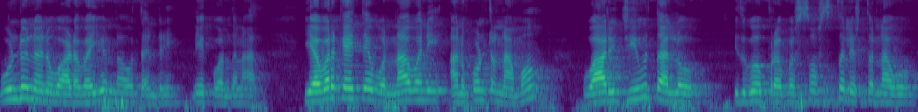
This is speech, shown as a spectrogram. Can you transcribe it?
ఉండు నన్ను వాడవై ఉన్నావు తండ్రి నీకు వందనాలు. ఎవరికైతే ఉన్నావని అనుకుంటున్నామో వారి జీవితాల్లో ఇదిగో ప్రభు స్వస్థతలు ఇస్తున్నావు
